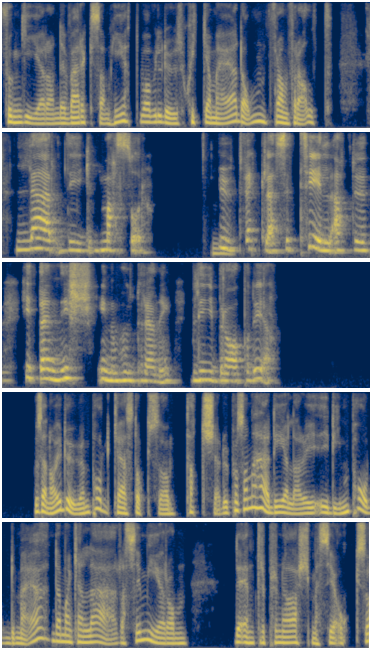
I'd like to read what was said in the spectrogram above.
fungerande verksamhet. Vad vill du skicka med dem framförallt? Lär dig massor. Mm. Utveckla, se till att du hittar en nisch inom hundträning. Bli bra på det. Och sen har ju du en podcast också. Touchar du på sådana här delar i, i din podd med, där man kan lära sig mer om det entreprenörsmässiga också,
